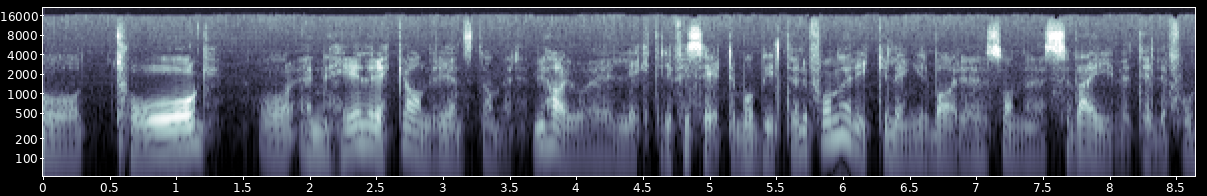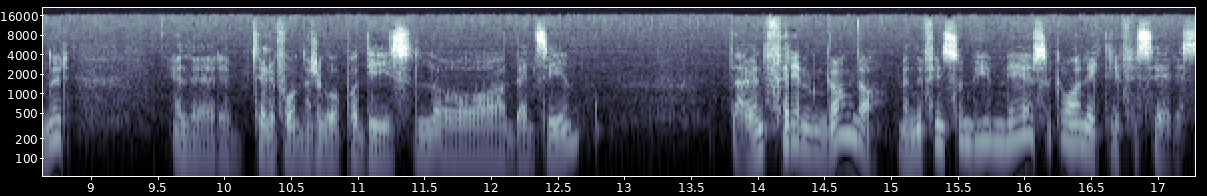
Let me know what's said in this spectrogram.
og tog og en hel rekke andre gjenstander. Vi har jo elektrifiserte mobiltelefoner, ikke lenger bare sånne sveivetelefoner. Eller telefoner som går på diesel og bensin. Det er jo en fremgang, da, men det finnes så mye mer som kan elektrifiseres.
